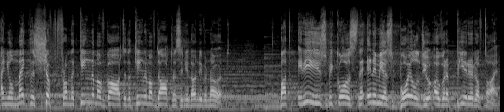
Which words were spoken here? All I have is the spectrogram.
and you'll make the shift from the kingdom of God to the kingdom of darkness, and you don't even know it. But it is because the enemy has boiled you over a period of time.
